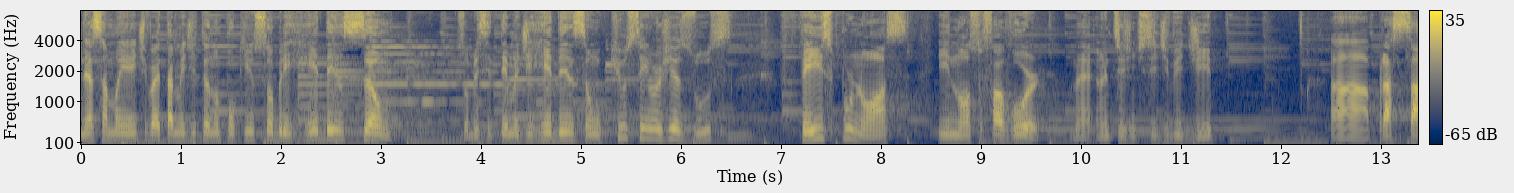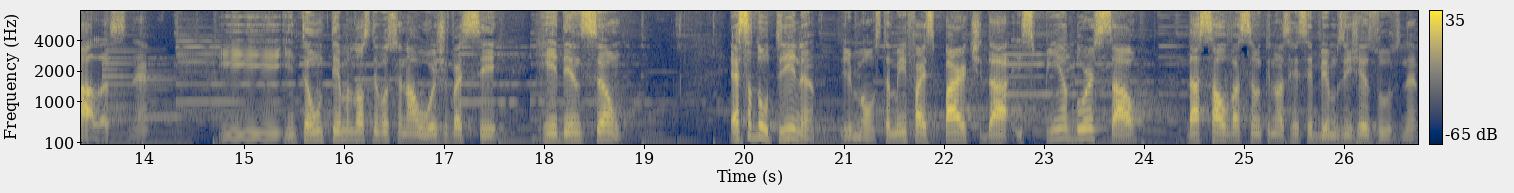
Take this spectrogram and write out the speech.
Nessa manhã a gente vai estar meditando um pouquinho sobre redenção, sobre esse tema de redenção, o que o Senhor Jesus fez por nós em nosso favor, né? Antes a gente se dividir ah, para salas, né? E então o tema do nosso devocional hoje vai ser redenção. Essa doutrina, irmãos, também faz parte da espinha dorsal da salvação que nós recebemos em Jesus, né?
